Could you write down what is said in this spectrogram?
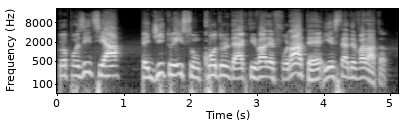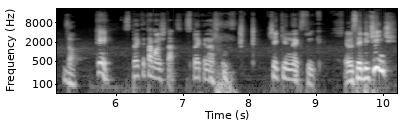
Propoziția pe G2A sunt coduri de activare furate este adevărată. Da. Ok, sper că te-am ajutat. Sper că ne asculti. Check in next week. Eusebiu 5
